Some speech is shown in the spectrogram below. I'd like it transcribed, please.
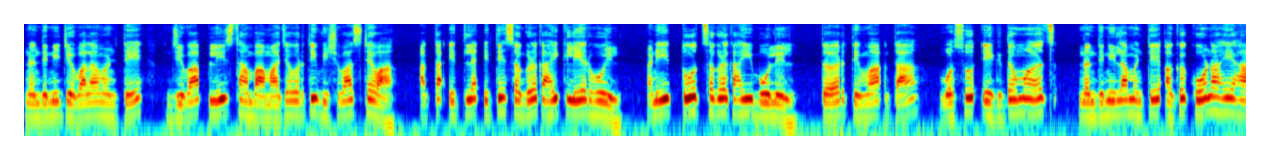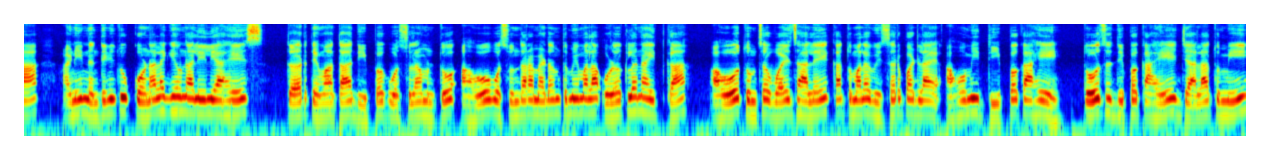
नंदिनी जेवाला म्हणते जेवा प्लीज थांबा माझ्यावरती विश्वास ठेवा. आता इथल्या इथे सगळं काही क्लिअर होईल आणि तोच सगळं काही बोलेल. तर तेव्हा आता वसू एकदमच नंदिनीला म्हणते अगं कोण आहे हा? आणि नंदिनी तू कोणाला घेऊन आलेली आहेस? तर तेव्हा आता दीपक वसूला म्हणतो अहो वसुंधरा मॅडम तुम्ही मला ओळखलं नाहीत का? अहो तुमचं वय झालंय का? तुम्हाला विसर पडलाय. अहो मी दीपक आहे. तोच दीपक आहे ज्याला तुम्ही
